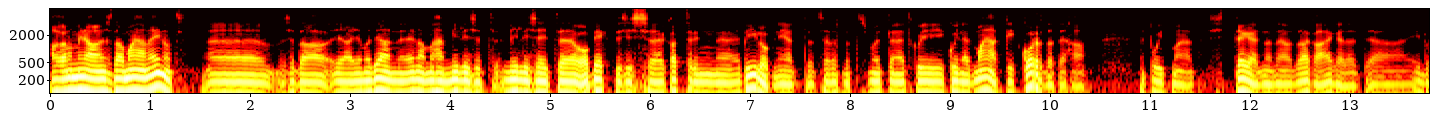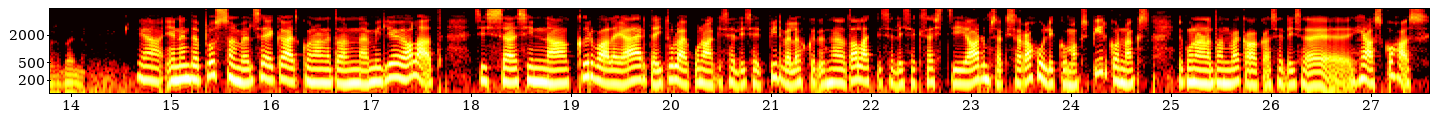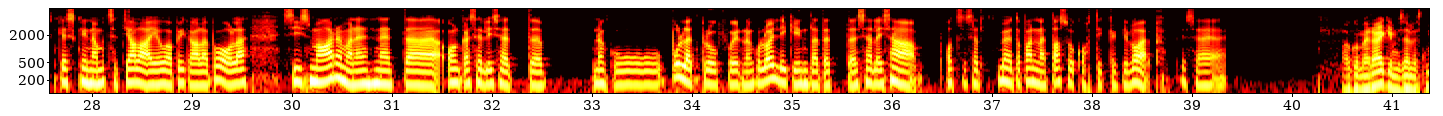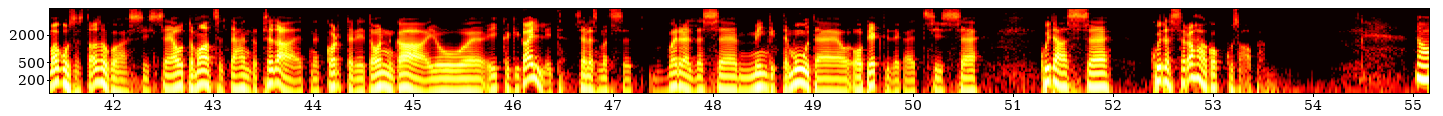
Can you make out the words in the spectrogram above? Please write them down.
aga no mina olen seda maja näinud äh,, seda ja, ja ma tean enam-vähem, millised, milliseid äh, objekte siis äh, Katrin piilub, nii et, et selles mõttes ma ütlen, et kui, kui need majad kõik korda teha, need puitmajad, siis tegelikult nad näevad väga ägedad ja ilusad välja. Ja, ja nende pluss on veel see ka, et kuna need on miljööalad, siis äh, sinna kõrvale ja äärde ei tule kunagi selliseid pilvelõhkuid, et nad on alati selliseks hästi armsaks ja rahulikumaks piirkonnaks. Ja kuna nad on väga ka sellise heas kohas, kesklinna mõttes, et jala jõuab igale poole, siis ma arvan, et need äh, on ka sellised äh, nagu bulletproof või nagu lollikindlad, et seal ei saa otseselt mööda panna, et asukoht ikkagi loeb. Ja see aga kui me räägime sellest magusast asukohast, siis see automaatselt tähendab seda, et need korterid on ka ju eh, ikkagi kallid, selles mõttes, et võrreldes eh, mingite muude objektidega, et siis eh, kuidas, kuidas see raha kokku saab? no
